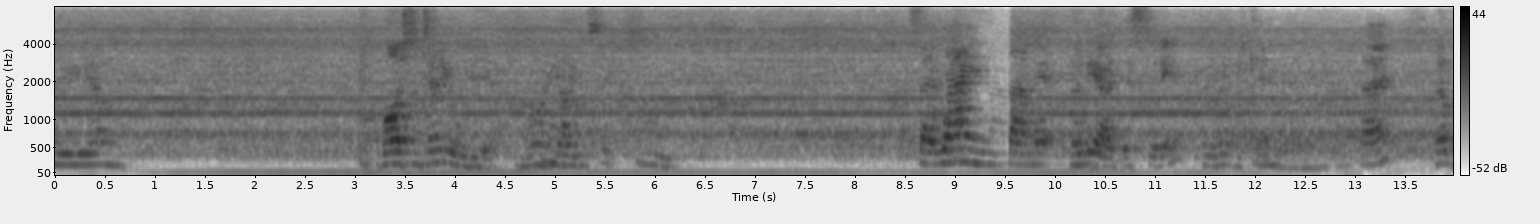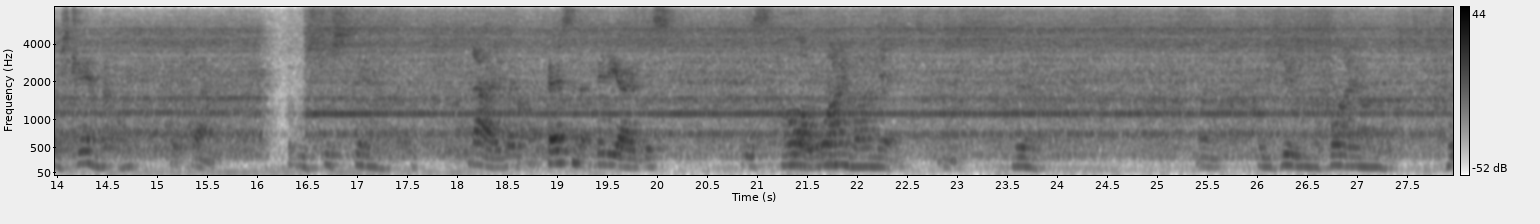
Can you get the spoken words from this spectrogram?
the um, bicentennial year, 1986. Mm. So Wayne Barnett videoed this, did he? Oh, that was Ken there. Eh? That was Ken, that one. Which one? It was just then. No, the person that videoed this. this Oh, Wayne, Wayne. Yeah. Yeah. yeah. He was using the flame to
